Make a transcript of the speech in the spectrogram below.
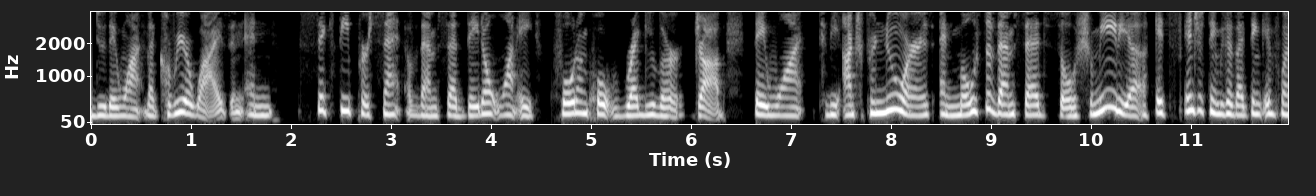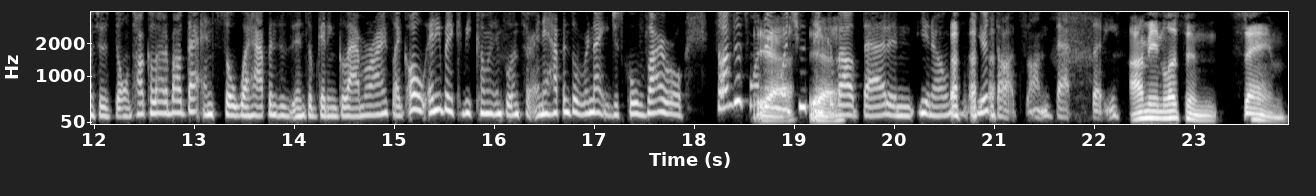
Do they want like career wise and, and 60% of them said they don't want a quote unquote regular job. They want to be entrepreneurs. And most of them said social media. It's interesting because I think influencers don't talk a lot about that. And so what happens is it ends up getting glamorized. Like, oh, anybody can become an influencer and it happens overnight. You just go viral. So I'm just wondering Yeah, what you think yeah. about that and, you know, your thoughts on that study. I mean, listen, same,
